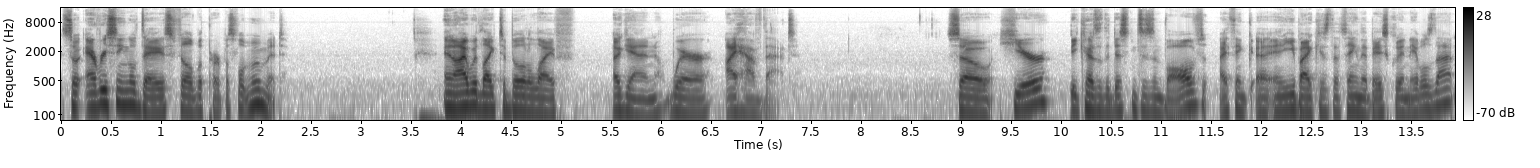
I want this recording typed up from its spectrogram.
So every single day is filled with purposeful movement. And I would like to build a life again where I have that. So here, because of the distances involved, I think uh, an e-bike is the thing that basically enables that.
